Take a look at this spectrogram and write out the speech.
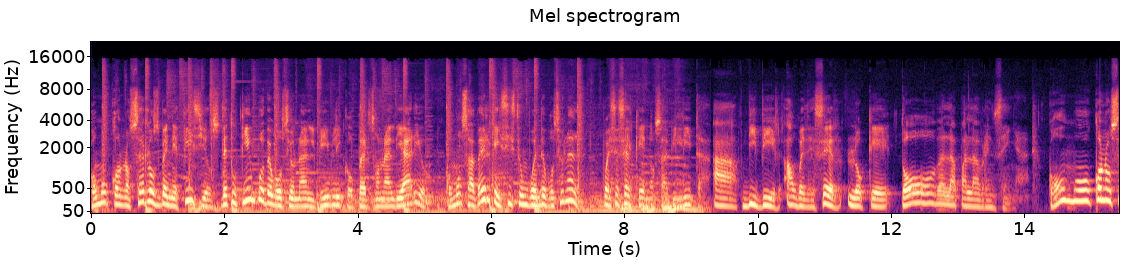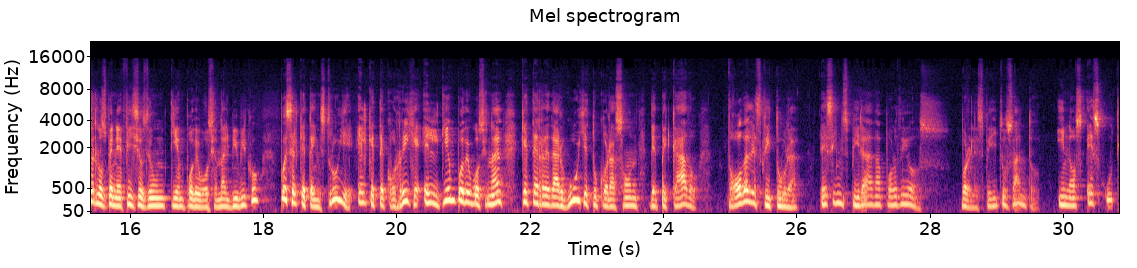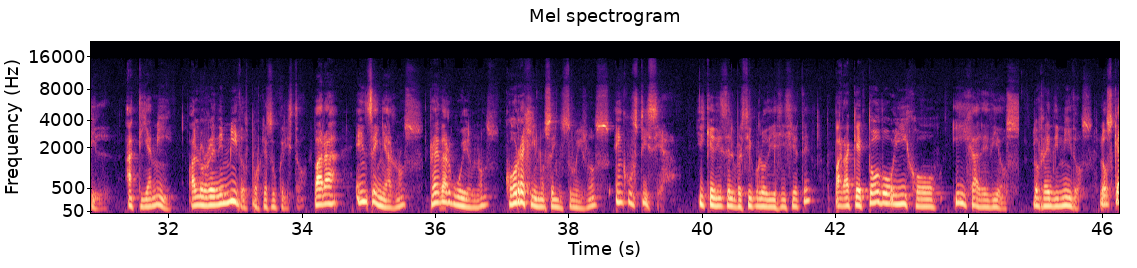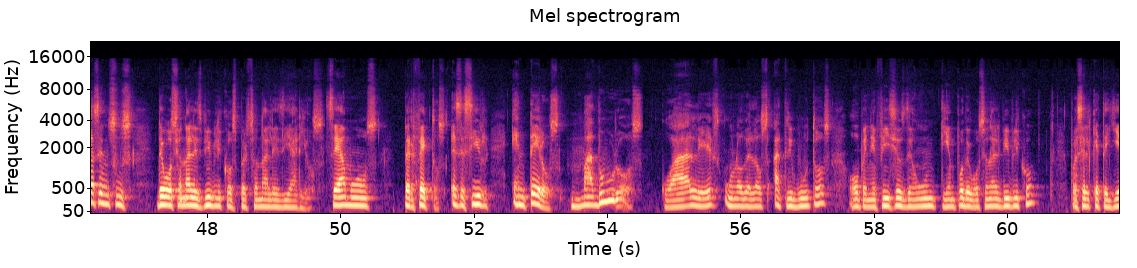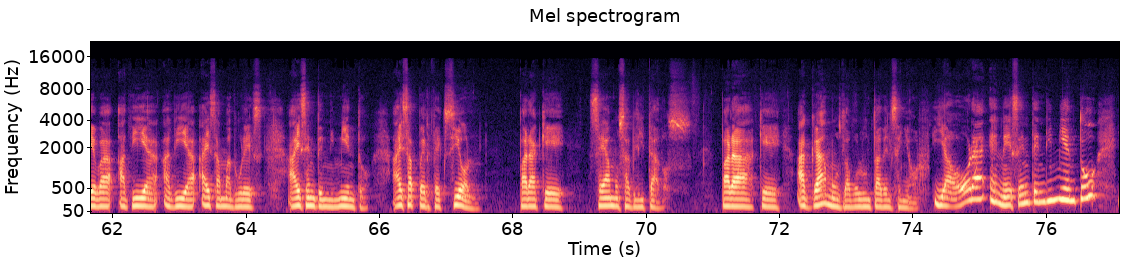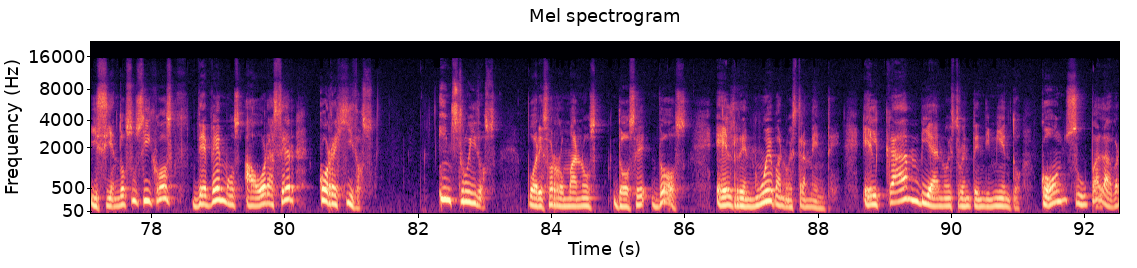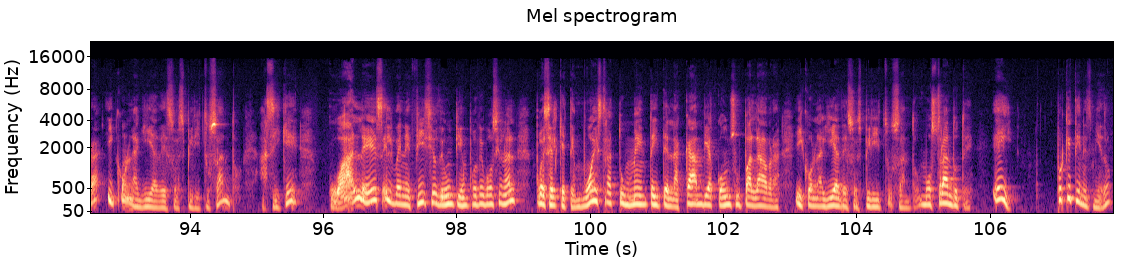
cómo conocer los beneficios de tu tiempo devocional bíblico personal diario, cómo saber que hiciste un buen devocional, pues es el que nos habilita a vivir, a obedecer lo que toda la palabra enseña. ¿Cómo conocer los beneficios de un tiempo devocional bíblico? Pues el que te instruye, el que te corrige, el tiempo devocional que te redarguye tu corazón de pecado. Toda la escritura es inspirada por Dios, por el Espíritu Santo, y nos es útil a ti y a mí, a los redimidos por Jesucristo, para enseñarnos, redarguirnos, corregirnos e instruirnos en justicia. ¿Y qué dice el versículo 17? Para que todo hijo, hija de Dios, los redimidos, los que hacen sus devocionales bíblicos personales diarios, seamos perfectos, es decir, enteros, maduros, ¿Cuál es uno de los atributos o beneficios de un tiempo devocional bíblico? Pues el que te lleva a día a día a esa madurez, a ese entendimiento, a esa perfección, para que seamos habilitados, para que hagamos la voluntad del Señor. Y ahora en ese entendimiento y siendo sus hijos, debemos ahora ser corregidos, instruidos, por eso Romanos 12, 2. Él renueva nuestra mente. Él cambia nuestro entendimiento con su palabra y con la guía de su Espíritu Santo. Así que, ¿cuál es el beneficio de un tiempo devocional? Pues el que te muestra tu mente y te la cambia con su palabra y con la guía de su Espíritu Santo, mostrándote, hey, ¿por qué tienes miedo?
